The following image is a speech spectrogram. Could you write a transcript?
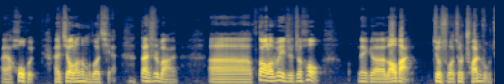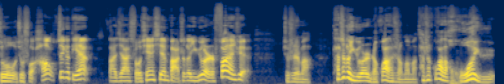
哎呀，后悔还交了那么多钱，但是吧，呃，到了位置之后，那个老板就说，就船主就就说，好，这个点，大家首先先把这个鱼饵放下去，就是嘛，他这个鱼饵你知道挂的是什么吗？他是挂的活鱼，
